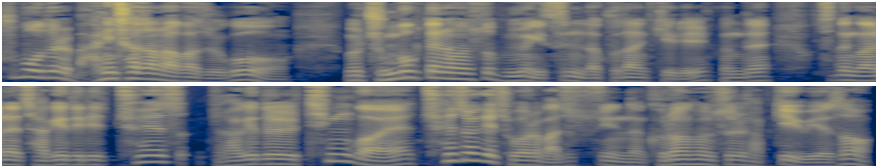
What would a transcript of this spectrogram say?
후보들을 많이 찾아놔가지고 뭐 중복되는 선수 분명 히 있습니다 구단끼리. 근데 어쨌든 간에 자기들이 최 자기들 팀과의 최적의 조화를 맞을 수 있는 그런 선수를 잡기 위해서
